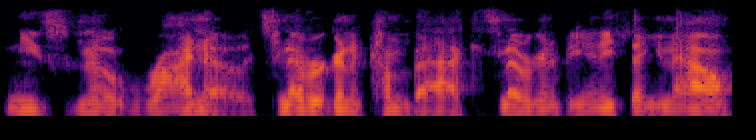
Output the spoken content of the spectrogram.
needs to know Rhino. It's never going to come back. It's never going to be anything. And now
